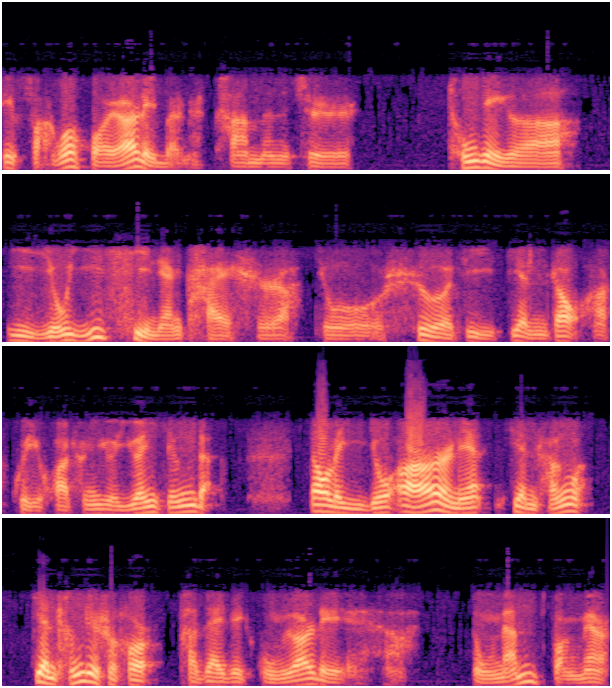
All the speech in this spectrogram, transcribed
这法国花园里边呢，他们是从这个一九一七年开始啊，就设计建造啊，规划成一个圆形的。到了一九二二年建成了，建成的时候，他在这公园的啊东南方面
